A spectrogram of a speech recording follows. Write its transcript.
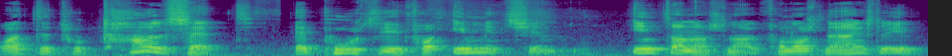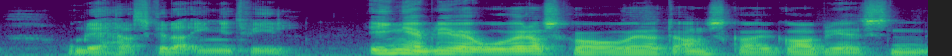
Og at det totalt sett er positivt for imagen internasjonalt for norsk næringsliv. Om det hersker der ingen tvil. Ingen blir vel overraska over at Ansgar Gabrielsen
